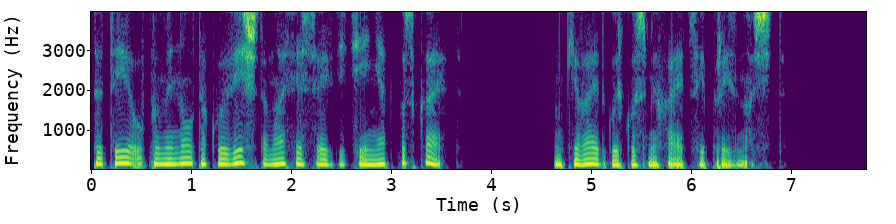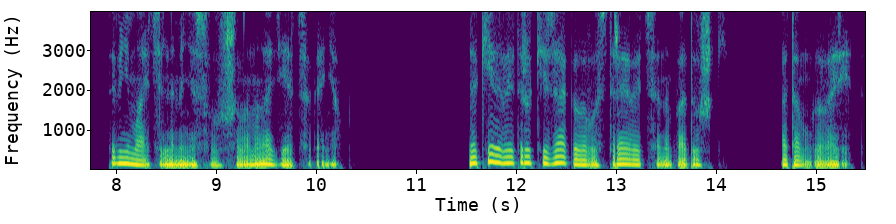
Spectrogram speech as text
то ты упомянул такую вещь, что мафия своих детей не отпускает. Он кивает, горько усмехается и произносит. Ты внимательно меня слушала, молодец, Огонек. Закидывает руки за голову, устраивается на подушке. Потом говорит.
